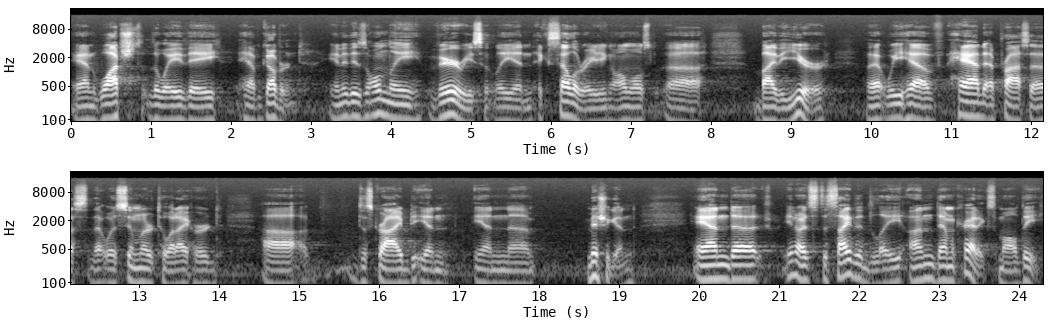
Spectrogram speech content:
and watched the way they have governed. And it is only very recently and accelerating almost uh, by the year that we have had a process that was similar to what I heard uh, described in, in uh, Michigan. And, uh, you know, it's decidedly undemocratic, small d.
